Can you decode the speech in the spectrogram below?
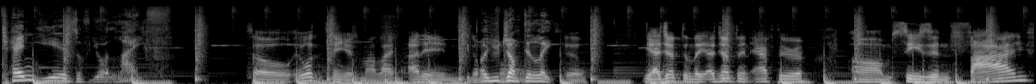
ten years of your life. So it wasn't ten years of my life. I didn't. Get on Oh, you jumped in late. Still. Yeah, I jumped in late. I jumped in after um season five,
